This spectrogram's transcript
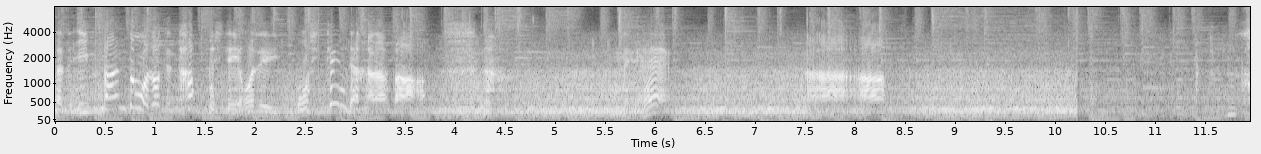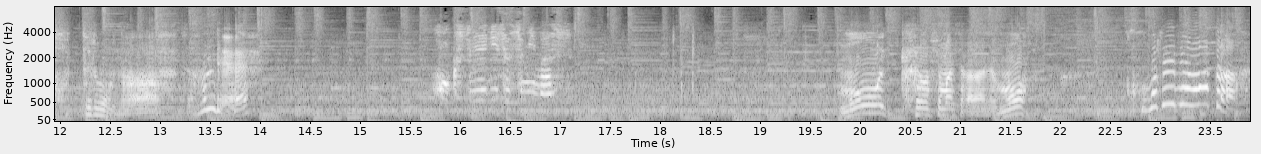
だって一般道路ってタップして俺押してんだからさ。ねえ。ああ。変わってるもんな。なんで？北西に進みます。もう一回押しましたからね。もうこれでまた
